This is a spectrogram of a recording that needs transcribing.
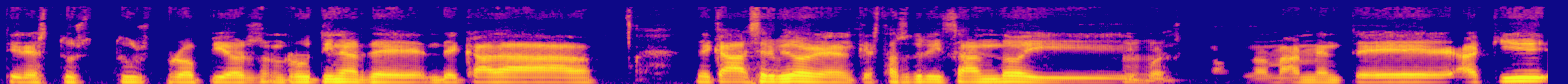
tienes tus, tus propias rutinas de, de, cada, de cada servidor en el que estás utilizando y pues, normalmente aquí,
